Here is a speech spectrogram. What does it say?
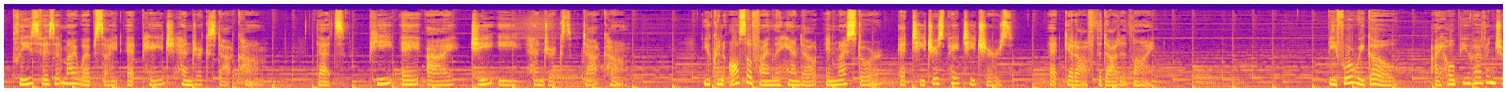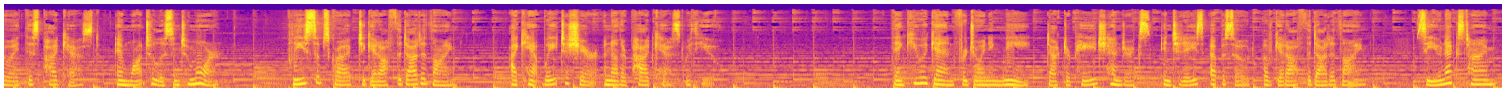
please visit my website at paigehendricks.com. That's P A I G E Hendricks.com. You can also find the handout in my store at Teachers Pay Teachers at Get Off the Dotted Line. Before we go, I hope you have enjoyed this podcast and want to listen to more. Please subscribe to Get Off the Dotted Line I can't wait to share another podcast with you. Thank you again for joining me, Dr. Paige Hendricks, in today's episode of Get Off the Dotted Line. See you next time.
